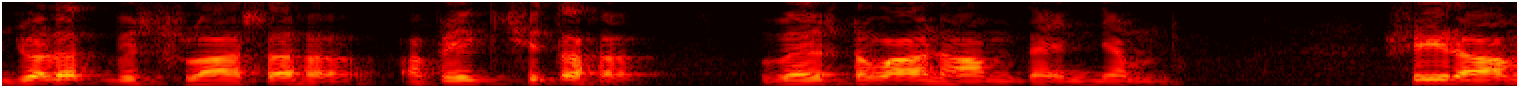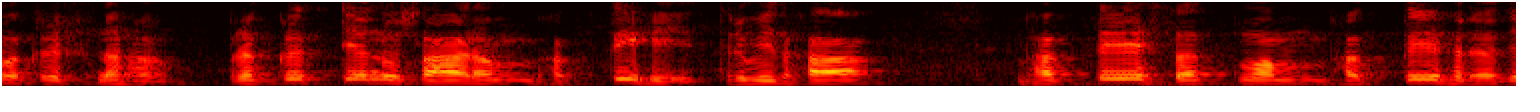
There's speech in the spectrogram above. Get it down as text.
ज्वलद्विश्वास अपेक्षि वैष्णवानां दैन्यम। श्रीरामकृष्ण प्रकृत्यनुसार भक्ति त्रिविधा, भक्ते सत्व भक्ते रज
